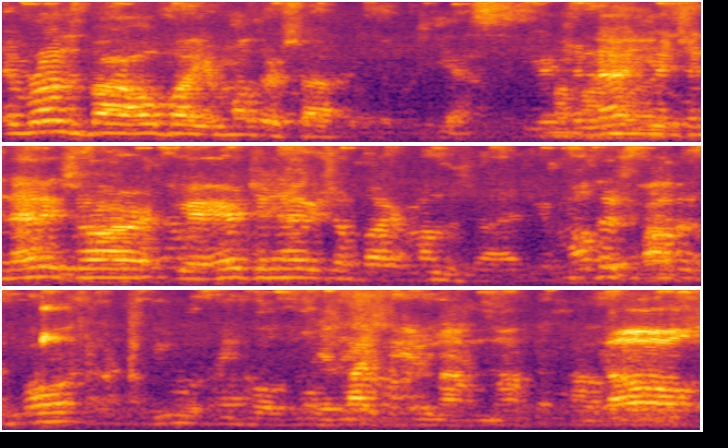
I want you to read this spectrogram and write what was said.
it runs by all by your mother's side. Yes. Your My genet, mom your genetics are your hair genetics are by your mother's side. Your mother's father's bald, you will be bald. most likely. was- Dog.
